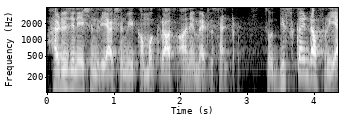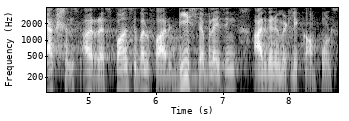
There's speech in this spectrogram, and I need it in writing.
hydrogenation reaction we come across on a metal center. So, this kind of reactions are responsible for destabilizing organometallic compounds.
